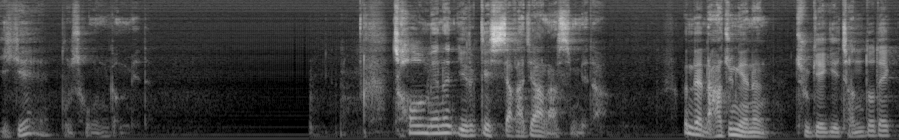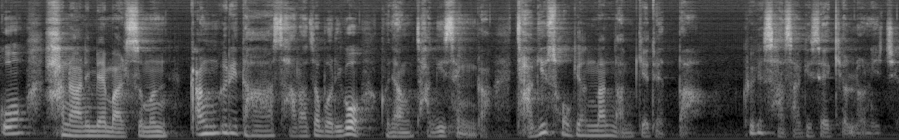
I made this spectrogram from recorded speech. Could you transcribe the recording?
이게 무서운 겁니다. 처음에는 이렇게 시작하지 않았습니다. 근데 나중에는 주객이 전도됐고 하나님의 말씀은 깡그리 다 사라져 버리고 그냥 자기 생각, 자기 소견만 남게 됐다. 그게 사사기의 결론이죠.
